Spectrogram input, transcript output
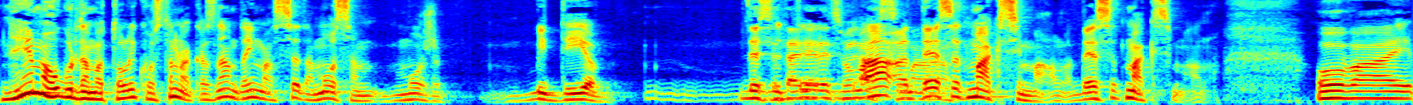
nema u toliko stranaka. Znam da ima sedam, osam, može biti dio 10, ajde recimo A, maksimalno. 10 maksimalno, 10 maksimalno. Ovaj,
